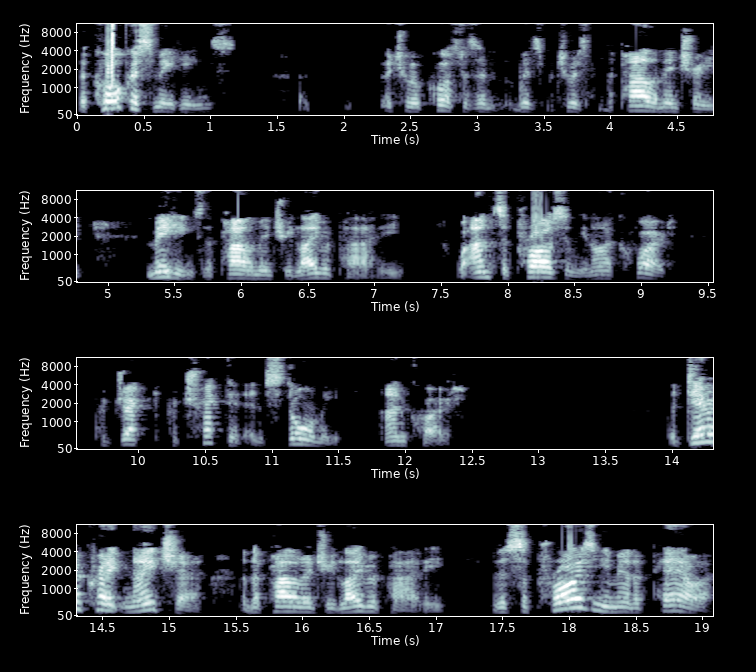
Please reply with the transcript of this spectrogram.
The caucus meetings which were, of course was, a, was which was the parliamentary meetings of the Parliamentary Labor Party, were unsurprisingly, and I quote, protract, protracted and stormy, unquote. The democratic nature of the Parliamentary Labor Party, with a surprising amount of power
